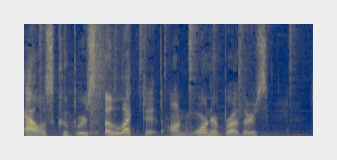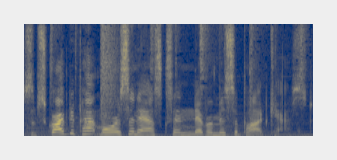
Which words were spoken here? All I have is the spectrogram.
Alice Cooper's Elected on Warner Brothers. Subscribe to Patt Morrison Asks and never miss a podcast.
